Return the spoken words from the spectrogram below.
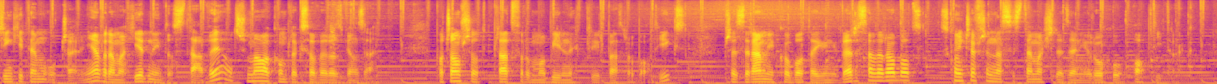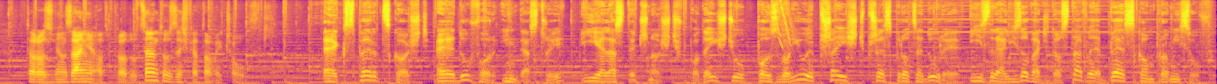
Dzięki temu uczelnia w ramach jednej dostawy otrzymała kompleksowe rozwiązanie. Począwszy od platform mobilnych ClearPath Robotics, przez ramię Kobota Universal Robots, skończywszy na systemach śledzenia ruchu OptiTrack. To rozwiązanie od producentów ze światowej czołówki. Eksperckość Edu for Industry i elastyczność w podejściu pozwoliły przejść przez procedury i zrealizować dostawę bez kompromisów,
